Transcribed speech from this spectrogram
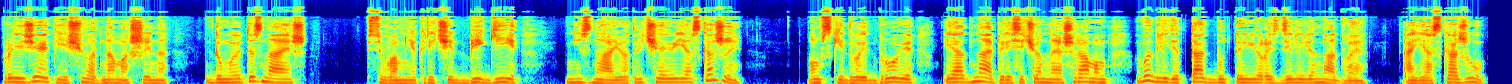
Проезжает еще одна машина. Думаю, ты знаешь. Все во мне кричит «Беги!» «Не знаю», — отвечаю я, «скажи». Он вскидывает брови, и одна, пересеченная шрамом, выглядит так, будто ее разделили надвое. А я скажу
